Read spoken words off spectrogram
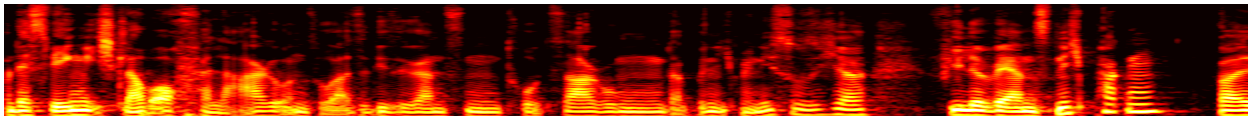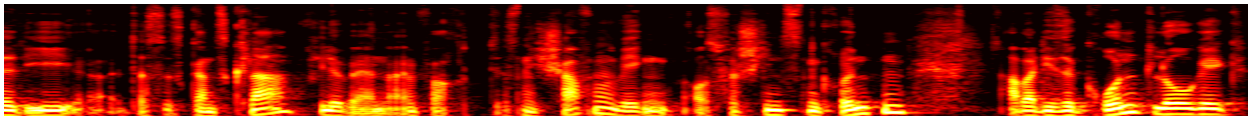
Und deswegen, ich glaube auch Verlage und so, also diese ganzen Todsagungen, da bin ich mir nicht so sicher. Viele werden es nicht packen, weil die, das ist ganz klar, viele werden einfach das nicht schaffen, wegen aus verschiedensten Gründen. Aber diese Grundlogik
